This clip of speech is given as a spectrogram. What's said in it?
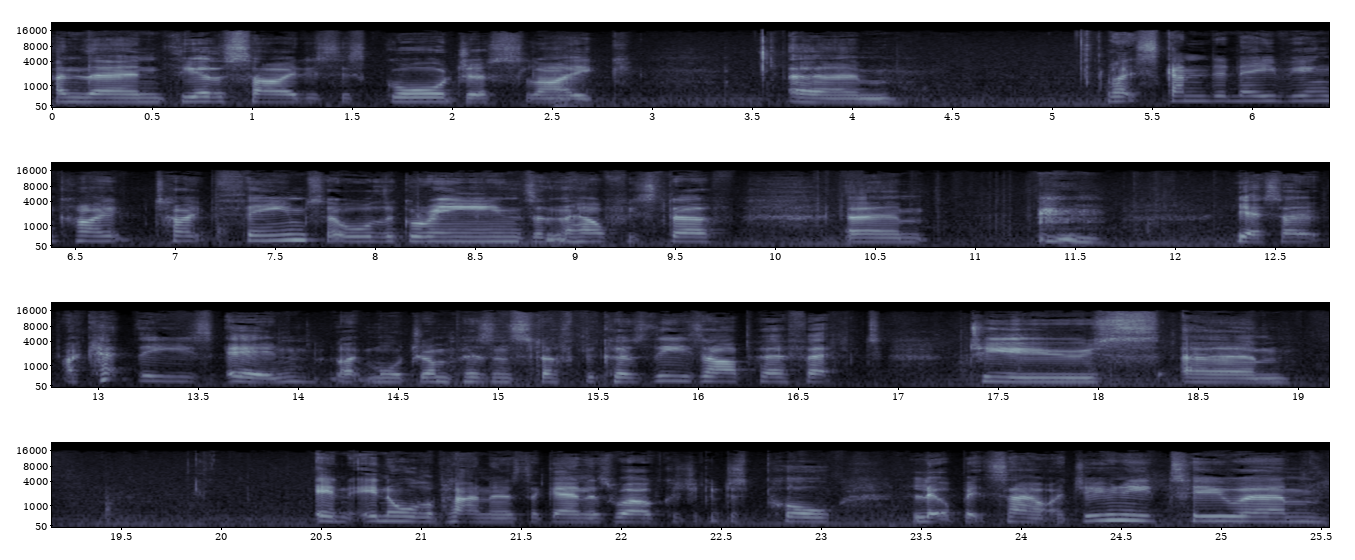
And then the other side is this gorgeous like um, like Scandinavian type theme so all the greens and the healthy stuff. Um, yeah so I kept these in like more jumpers and stuff because these are perfect to use um, in in all the planners again as well because you can just pull little bits out. I do need to um,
